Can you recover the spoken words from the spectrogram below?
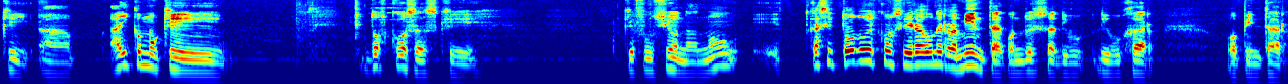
que ah, hay como que dos cosas que, que funcionan, ¿no? Eh, casi todo es considerado una herramienta cuando es a dibujar o pintar.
